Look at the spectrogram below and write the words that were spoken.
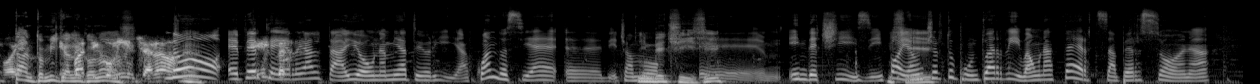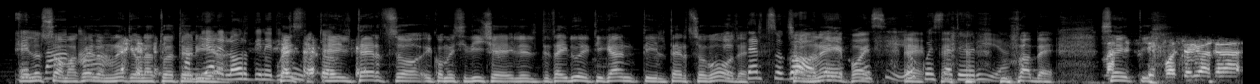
poi- Tanto mica le conosci. comincia, no? No, è perché Sì. in realtà io ho una mia teoria. Quando si è, eh, diciamo, Indecisi. eh, indecisi, poi a un Sì. certo punto arriva una terza persona. Che Eh, lo so, ma quello non è che è una tua teoria. Cambiare l'ordine di Questo tutto. è il terzo, come si dice, il- tra i due litiganti il terzo gode. Il terzo Insomma, non è gode. che poi... Eh sì, io ho questa teoria. Vabbè, Ma senti... se fosse, arrivata,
